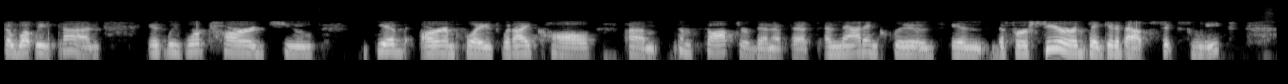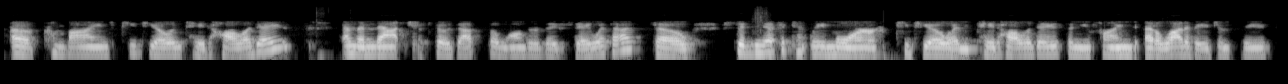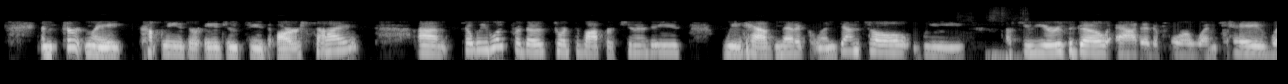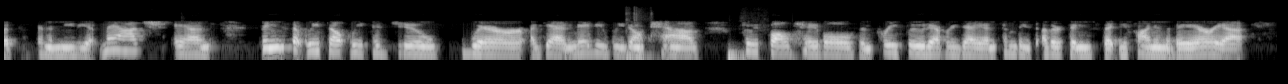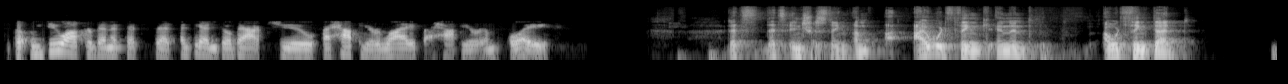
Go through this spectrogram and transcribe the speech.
So what we've done is we've worked hard to give our employees what I call um, some softer benefits, and that includes in the first year they get about six weeks of combined PTO and paid holidays, and then that just goes up the longer they stay with us. So significantly more PTO and paid holidays than you find at a lot of agencies, and certainly companies or agencies our size. Um, so we look for those sorts of opportunities. We have medical and dental. We a few years ago added a 401k with an immediate match and things that we felt we could do where again maybe we don't have foosball tables and free food every day and some of these other things that you find in the Bay Area. But we do offer benefits that again go back to a happier life, a happier employee. That's that's interesting. Um, I, I would think, and, and I would think that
